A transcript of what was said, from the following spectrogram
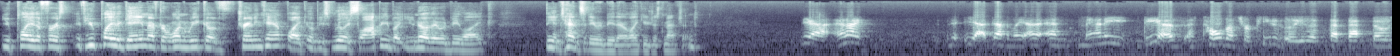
you play the first if you played a game after one week of training camp, like it would be really sloppy, but you know they would be like the intensity would be there, like you just mentioned. Yeah, and I, yeah, definitely, and, and Manny Diaz has told us repeatedly that, that that those,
